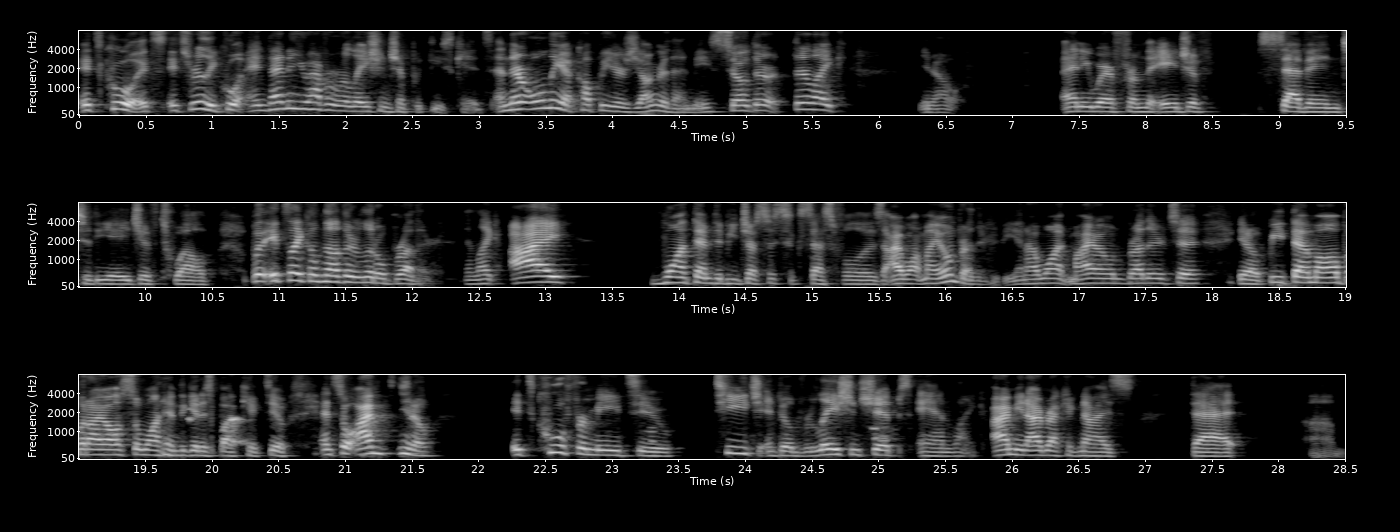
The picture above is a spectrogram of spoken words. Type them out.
it's cool. It's it's really cool. And then you have a relationship with these kids, and they're only a couple years younger than me, so they're they're like, you know, anywhere from the age of seven to the age of twelve. But it's like another little brother, and like I want them to be just as successful as I want my own brother to be, and I want my own brother to you know beat them all, but I also want him to get his butt kicked too. And so I'm you know, it's cool for me to teach and build relationships, and like I mean I recognize that um,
